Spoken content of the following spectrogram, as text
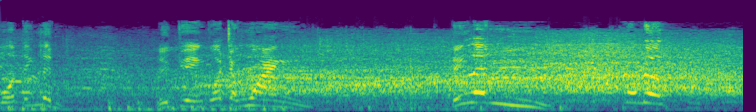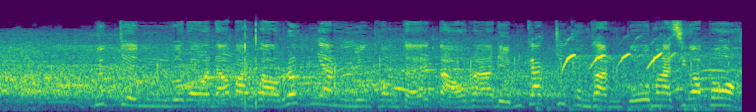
của Tiến Linh. Điều chuyền của Trọng Hoàng. Tiến Linh không được. Đức Trình vừa rồi đã bàn vào rất nhanh nhưng không thể tạo ra điểm cắt trước khung thành của U22 Singapore.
